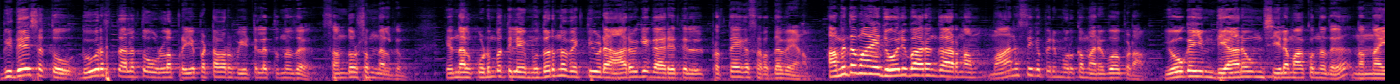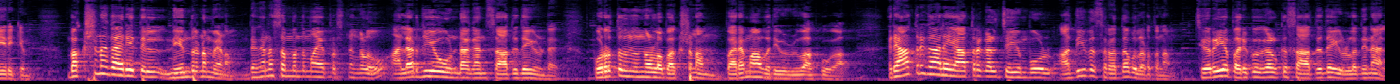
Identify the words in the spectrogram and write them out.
വിദേശത്തോ ദൂരസ്ഥലത്തോ ഉള്ള പ്രിയപ്പെട്ടവർ വീട്ടിലെത്തുന്നത് സന്തോഷം നൽകും. എന്നാൽ കുടുംബത്തിലെ മുതിർന്ന വ്യക്തിയുടെ ആരോഗ്യകാര്യത്തിൽ പ്രത്യേക ശ്രദ്ധ വേണം. അമിതമായ ജോലിഭാരം കാരണം മാനസിക പിരിമുറുക്കം അനുഭവപ്പെടാം. യോഗയും ധ്യാനവും ശീലമാക്കുന്നത് നന്നായിരിക്കും. ഭക്ഷണ കാര്യത്തിൽ നിയന്ത്രണം വേണം. ദഹന സംബന്ധമായ പ്രശ്നങ്ങളോ അലർജിയോ ഉണ്ടാകാൻ സാധ്യതയുണ്ട്. പുറത്തു നിന്നുള്ള ഭക്ഷണം പരമാവധി ഒഴിവാക്കുക. രാത്രികാല യാത്രകൾ ചെയ്യുമ്പോൾ അതീവ ശ്രദ്ധ പുലർത്തണം. ചെറിയ പരുക്കുകൾക്ക് സാധ്യതയുള്ളതിനാൽ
